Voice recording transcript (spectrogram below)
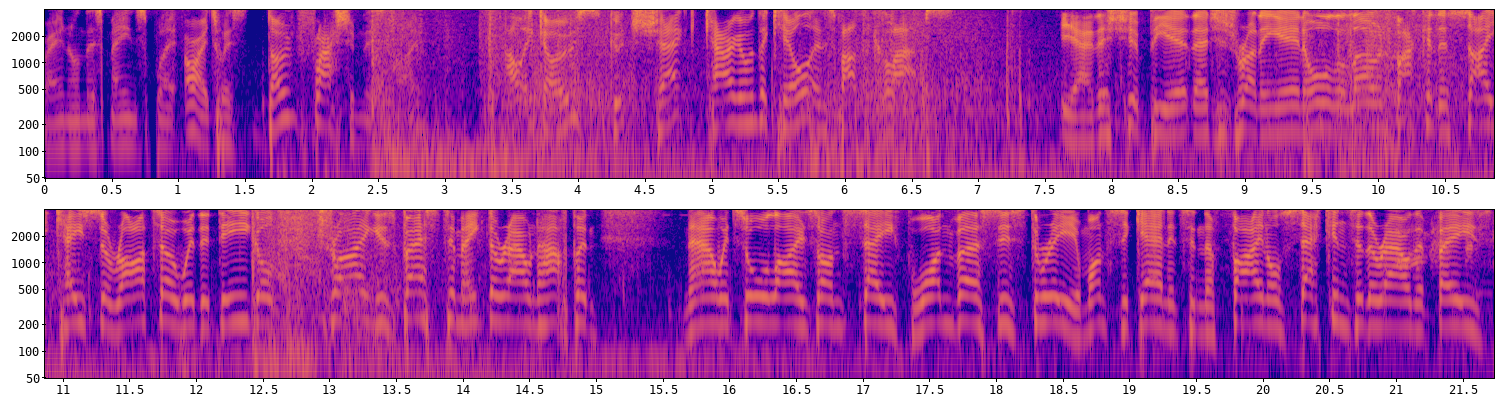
Rain on this main split. All right, Twist, don't flash him this time. Out it goes. Good check. Karrigan with the kill, and it's about to collapse. Yeah, this should be it. They're just running in all alone. Back at the site, KSCERATO with a deagle, trying his best to make the round happen. Now it's all eyes on safe, one versus three. And once again, it's in the final seconds of the round that FaZe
